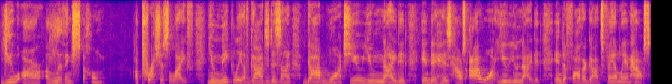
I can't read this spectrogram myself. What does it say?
You are a living stone a precious life, uniquely of God's design. God wants you united into His house. I want you united into Father God's family and house.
